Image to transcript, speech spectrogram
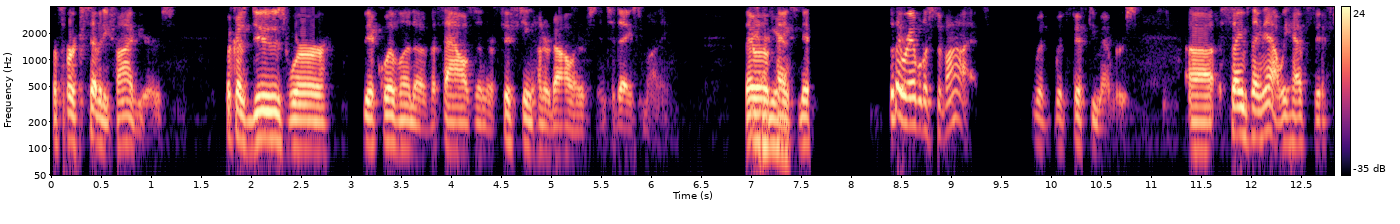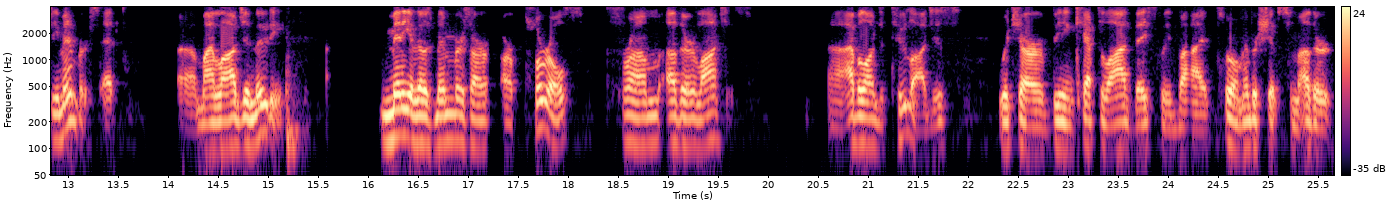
or first 75 years because dues were the equivalent of 1,000 or $1,500 in today's money. They were yes. paying, but they were able to survive with, with 50 members. Uh, same thing now. We have 50 members at uh, my lodge in Moody many of those members are, are plurals from other lodges. Uh, I belong to two lodges, which are being kept alive basically by plural memberships from other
